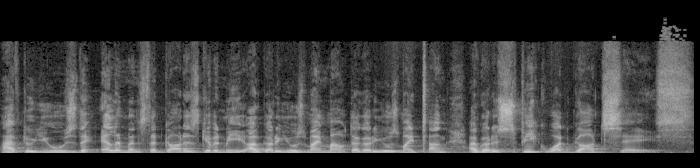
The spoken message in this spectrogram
I have to use the elements that God has given me. I've got to use my mouth, I've got to use my tongue, I've got to speak what God says.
